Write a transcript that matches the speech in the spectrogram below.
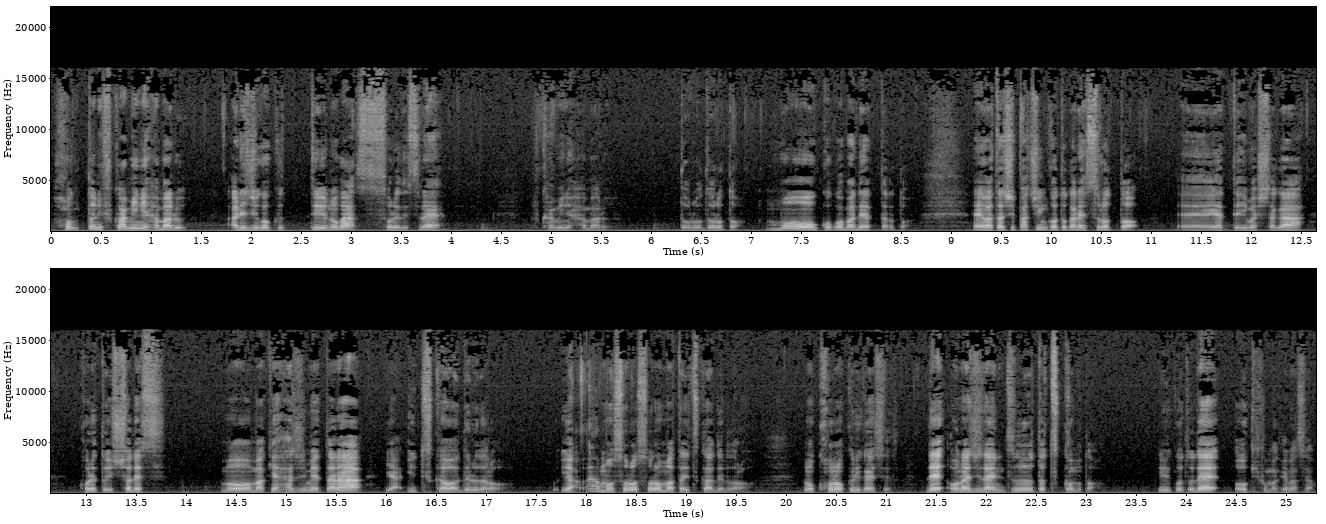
本当に深みにはまる。あり地獄っていうのがそれですね。深みにはまる。ドロドロと。もうここまでやったらと、えー、私パチンコとかねスロット、えー、やっていましたがこれと一緒です。もう負け始めたらいやいつかは出るだろう。いやもうそろそろまたいつかは出るだろう。もうこの繰り返しです。で同じ台にずっと突っ込むと。いうことで大きく負けますよ。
